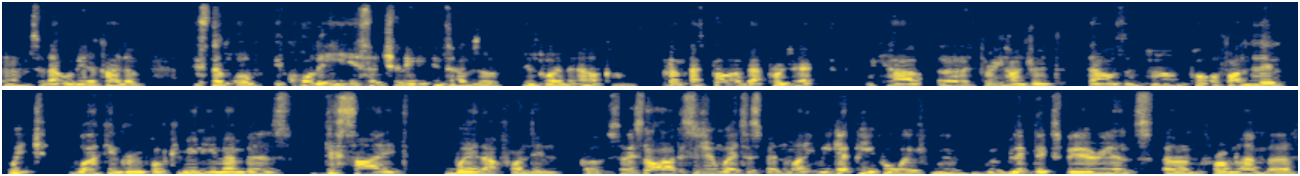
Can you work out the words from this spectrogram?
Um, so that would be a kind of system of equality, essentially, in terms of employment outcomes. Um, as part of that project, we have a £300,000 pot of funding, which working group of community members decide where that funding goes. So it's not our decision where to spend the money. We get people with with, with lived experience um, from Lambeth.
